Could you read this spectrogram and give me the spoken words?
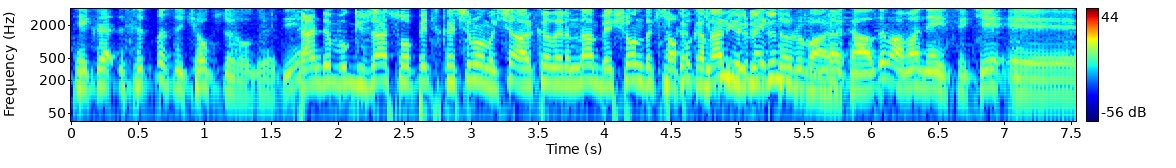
tekrar ısıtması çok zor oluyor diye. Sen de bu güzel sohbeti kaçırmamak için arkalarından 5-10 dakika Sapık kadar gibi yürüdün zorunda Fahir? kaldım ama neyse ki e, e,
